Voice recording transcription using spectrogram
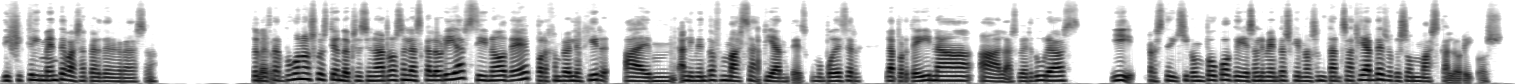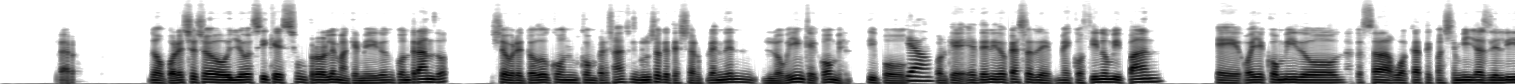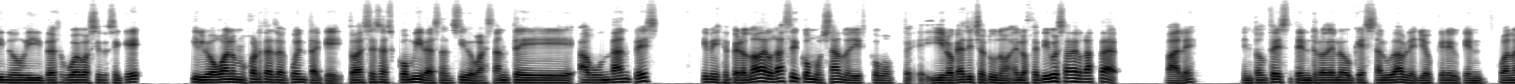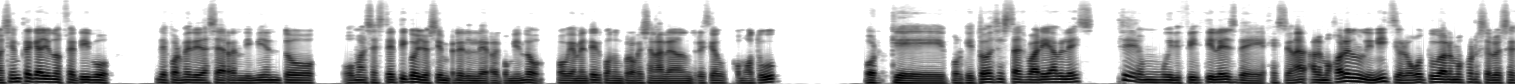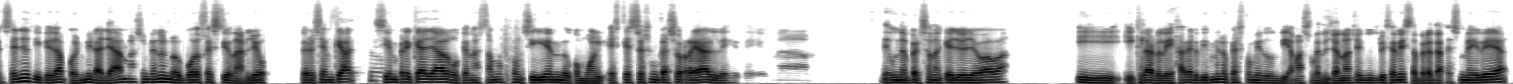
difícilmente vas a perder grasa. Entonces, claro, tampoco no es cuestión de obsesionarnos en las calorías, sino de, por ejemplo, elegir em, alimentos más saciantes, como puede ser la proteína, ah, las verduras, y restringir un poco aquellos alimentos que no son tan saciantes o que son más calóricos. claro. No, por eso eso yo sí que es un problema que me he ido encontrando, sobre todo con, con personas incluso que te sorprenden lo bien que comen, tipo, Ya, porque he tenido casos de me cocino mi pan eh, hoy he comido una tostada de aguacate con semillas de lino y dos huevos y no sé qué, y luego a lo mejor te das cuenta que todas esas comidas han sido bastante abundantes y me dice, pero no adelgazo y como sano. Y es como, y lo que has dicho tú, ¿no? El objetivo es adelgazar, ¿vale? Entonces, dentro de lo que es saludable, yo creo que cuando siempre que hay un objetivo de por medio, ya sea rendimiento o más estético, yo siempre le recomiendo, obviamente, ir con un profesional de la nutrición como tú, porque, porque todas estas variables son muy difíciles de gestionar. A lo mejor en un inicio, luego tú a lo mejor se los enseñas y que ya, pues mira, ya más o menos lo puedo gestionar yo. Pero siempre, siempre que haya algo que no estamos consiguiendo, como es que esto es un caso real de, una, de una persona que yo llevaba, y, y, claro, le dije, a ver, dime lo que has comido un día, más o menos. Yo no soy nutricionista, pero te haces una idea.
